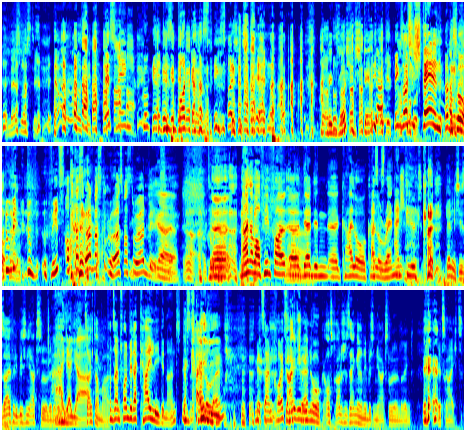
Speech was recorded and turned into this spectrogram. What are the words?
Der ist lustig. Der war immer lustig. Deswegen guckt ihr diesen Podcast wegen solchen Stellen. wegen solchen Ständern? Wegen solchen Stellen. Du, du, will- du willst auch das hören, was du hörst, was du hören willst. Ja, ja. Äh, nein, aber auf jeden Fall, äh, der den äh, Kylo, Kylo Ren spielt. Kenn ich, die Seife, die bisschen in die Achselhöhle. Ah, ja, ja. Zeig doch mal. Von seinen Freunden wird er Kylie genannt. Das ist Kylie. Kylo Ren. Mit seinem Kreuz. Kylie Minogue, australische Sängerin, die bis in die Achselhöhlen dringt. Jetzt reicht's.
